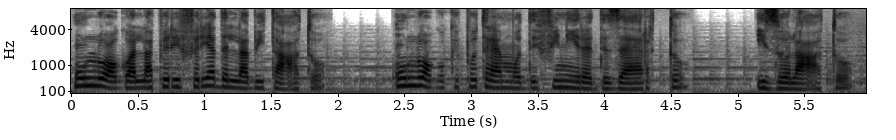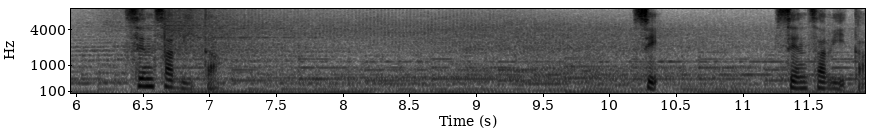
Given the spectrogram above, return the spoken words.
Un luogo alla periferia dell'abitato, un luogo che potremmo definire deserto, isolato, senza vita. Sì, senza vita.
